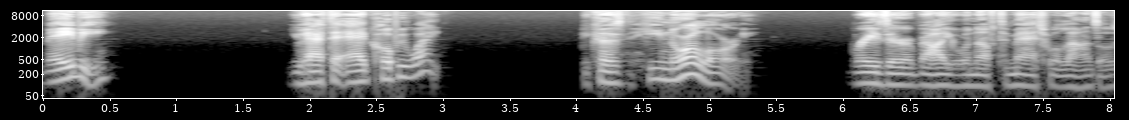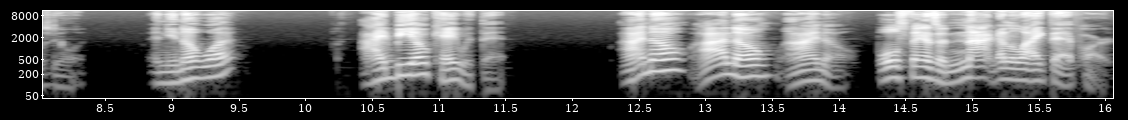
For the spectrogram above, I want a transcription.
Maybe you have to add Coby White because he nor Lauri raised their value enough to match what Lonzo's doing. And you know what? I'd be okay with that. I know, I know, I know. Bulls fans are not gonna like that part.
